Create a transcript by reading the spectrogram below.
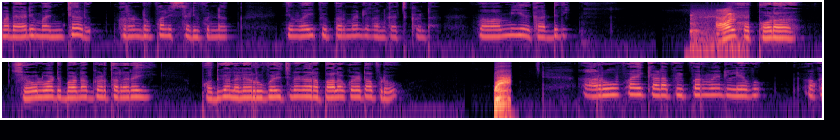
మా డాడీ మంచాడు. రెండు రూపాయలు ఇస్తాడు ఇప్పుడు నాకు. నేను పోయి పిప్పర్మెంట్లు కనుకొచ్చుకుంటా మా మమ్మీ ఇది కడ్డది పోడా చెవులు వాటి బండకు కడతారా రే? పొద్దుగాలనే రూపాయి ఇచ్చిన కదా పాలకు పోయేటప్పుడు. ఆ రూపాయి కాడ పిప్పర్మెంట్ లేవు. ఒక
